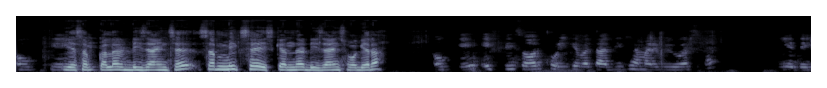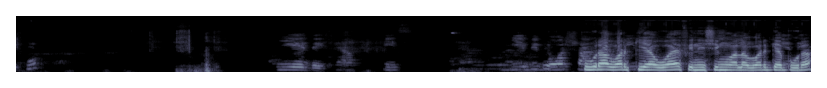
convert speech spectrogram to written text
ओके ये सब कलर डिज़ाइन है सब मिक्स है इसके अंदर डिज़ाइन वगैरह। ओके एक पीस और खोल के बता दीजिए हमारे व्यूअर्स को। ये देखें। ये देखें आप पीस ये भी बहुत पूरा वर्क किया हुआ है फिनिशिंग वाला वर्क है पूरा।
